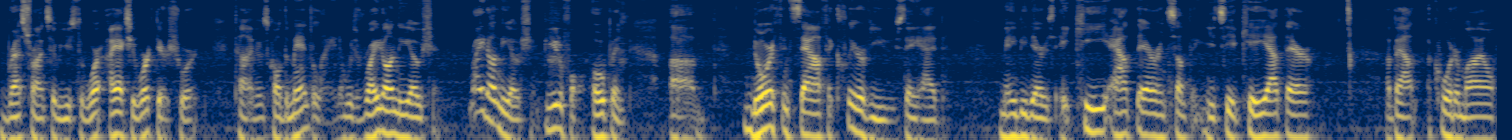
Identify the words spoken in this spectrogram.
restaurants that we used to work. I actually worked there short time. It was called the Mandalay, and it was right on the ocean, right on the ocean, beautiful, open, um, north and south at clear views. They had maybe there's a key out there and something. You'd see a key out there about a quarter mile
